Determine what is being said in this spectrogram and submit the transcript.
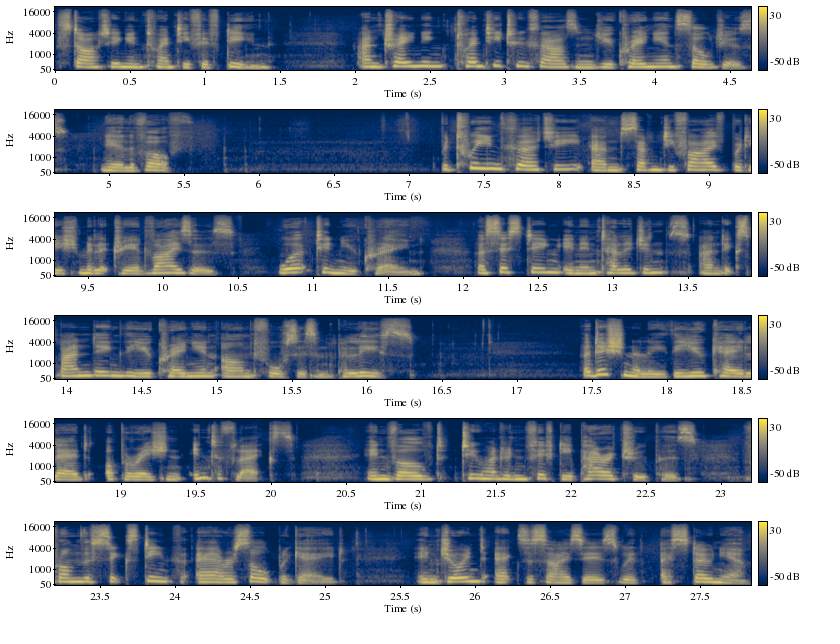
starting in 2015 and training 22,000 Ukrainian soldiers near Lvov. Between 30 and 75 British military advisers worked in Ukraine, assisting in intelligence and expanding the Ukrainian armed forces and police. Additionally, the UK led Operation Interflex involved 250 paratroopers from the 16th Air Assault Brigade in joint exercises with Estonia.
